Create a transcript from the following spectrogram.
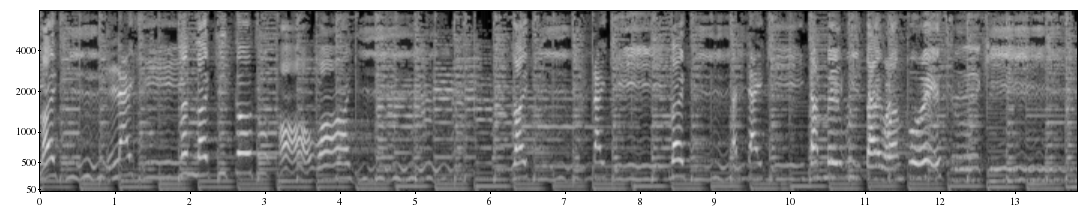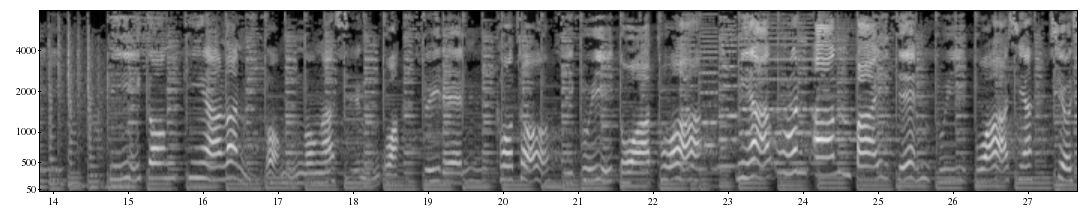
来去，来去咱来去高处夏威夷。来去来去来去，来去，咱要为台湾飞出去。天公听咱戆戆啊生活，虽然苦楚是几大拖，命运安排电开歌声，小小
